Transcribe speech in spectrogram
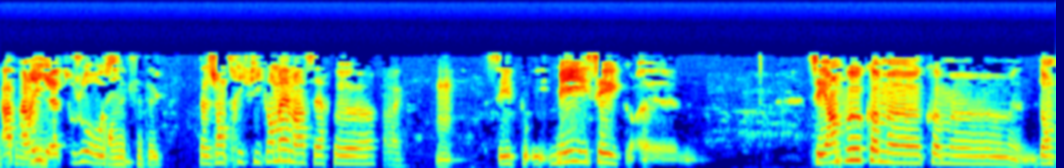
à Paris, il y a toujours aussi, ça se gentrifie quand même, hein, c'est-à-dire que, Ouais. Mm. c'est, mais c'est, euh, c'est un peu comme, euh, comme euh, dans,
